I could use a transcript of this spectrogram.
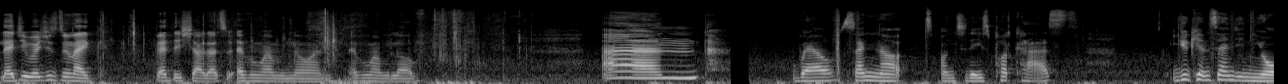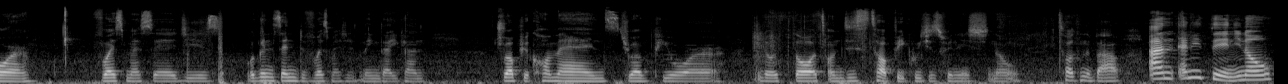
legit, we're just doing like birthday shout out to everyone we know and everyone we love. And well, signing out on today's podcast, you can send in your voice messages. We're going to send the voice message link that you can drop your comments, drop your you know thoughts on this topic which is finished, you know, talking about and anything, you know,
